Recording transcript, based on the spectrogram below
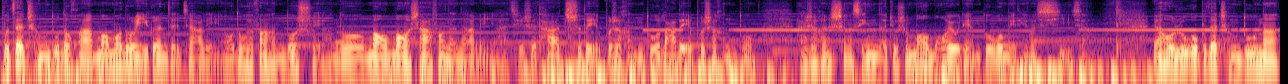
不在成都的话，猫猫都是一个人在家里，我都会放很多水，很多猫猫砂放在那里啊。其实它吃的也不是很多，拉的也不是很多，还是很省心的。就是猫毛有点多，我每天要洗一下。然后如果不在成都呢，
